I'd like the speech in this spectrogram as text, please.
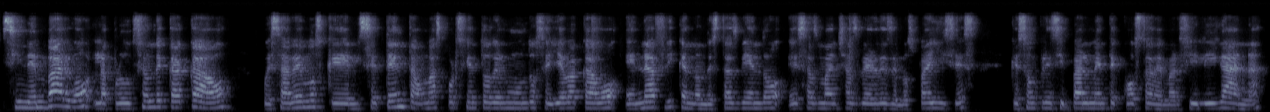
Sin embargo, la producción de cacao, pues sabemos que el 70 o más por ciento del mundo se lleva a cabo en África, en donde estás viendo esas manchas verdes de los países, que son principalmente Costa de Marfil y Ghana,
